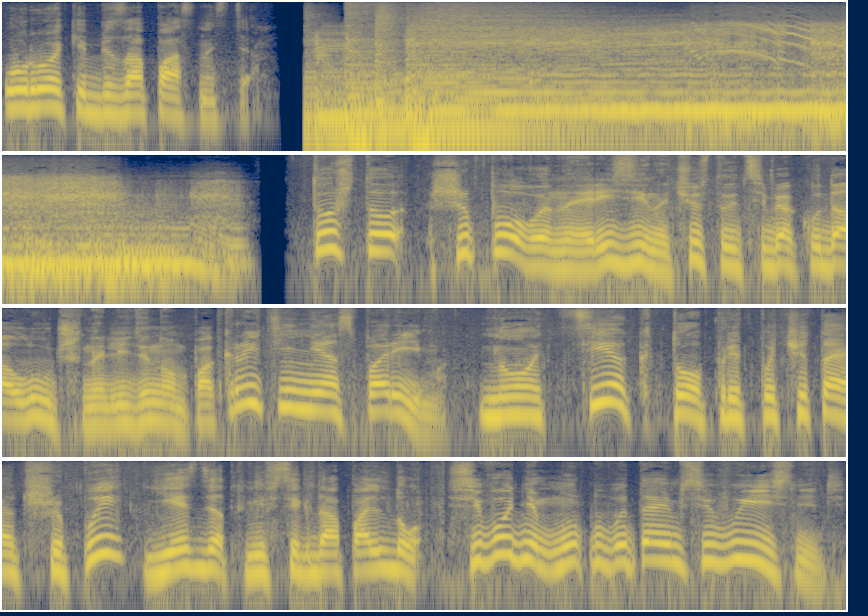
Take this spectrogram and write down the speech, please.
«Уроки безопасности». То, что шипованная резина чувствует себя куда лучше на ледяном покрытии, неоспоримо. Но те, кто предпочитают шипы, ездят не всегда по льду. Сегодня мы попытаемся выяснить,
